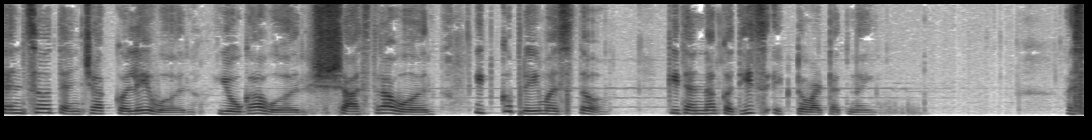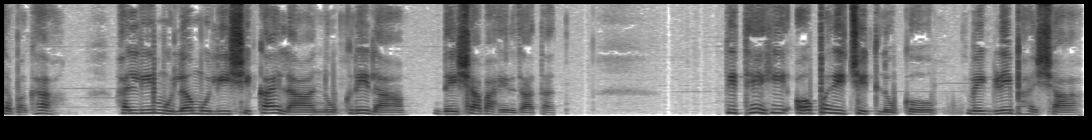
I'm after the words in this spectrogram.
त्यांचं त्यांच्या कलेवर योगावर शास्त्रावर इतकं प्रेम असतं की त्यांना कधीच एकटं वाटत नाही. असं बघा हल्ली मुलं मुली शिकायला नोकरीला देशाबाहेर जातात. तिथेही अपरिचित लोक वेगळी भाषा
